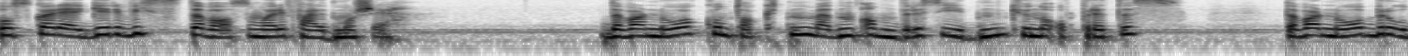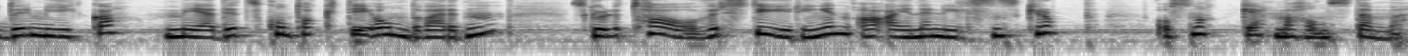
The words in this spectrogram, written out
Oskar Eger visste hva som var i ferd med å skje. Det var nå kontakten med den andre siden kunne opprettes. Det var nå broder Mika, mediets kontakt i åndeverden, skulle ta over styringen av Einer Nilsens kropp og snakke med hans stemme.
